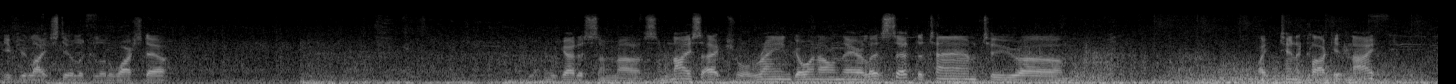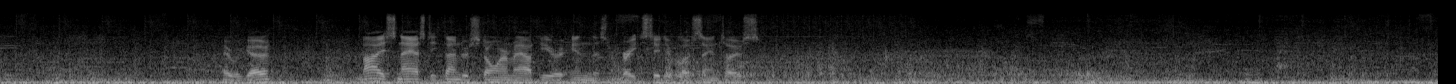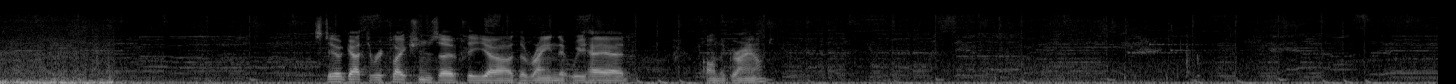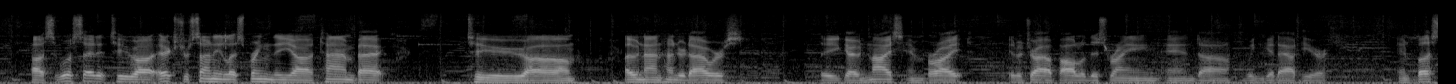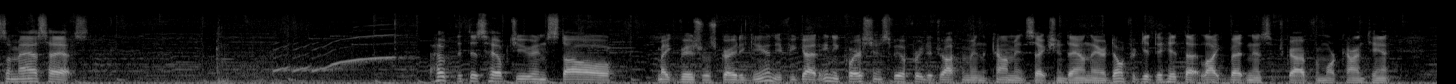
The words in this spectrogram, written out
if your lights still look a little washed out. Got us some uh, some nice actual rain going on there. Let's set the time to um, like 10 o'clock at night. There we go. Nice nasty thunderstorm out here in this great city of Los Santos. Still got the reflections of the uh, the rain that we had on the ground. Uh, so we'll set it to uh, extra sunny. Let's bring the uh, time back to um, 0900 hours. There you go, nice and bright. It'll dry up all of this rain and uh, we can get out here and bust some ass hats. I hope that this helped you install make visuals great again. If you got any questions, feel free to drop them in the comment section down there. Don't forget to hit that like button and subscribe for more content.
